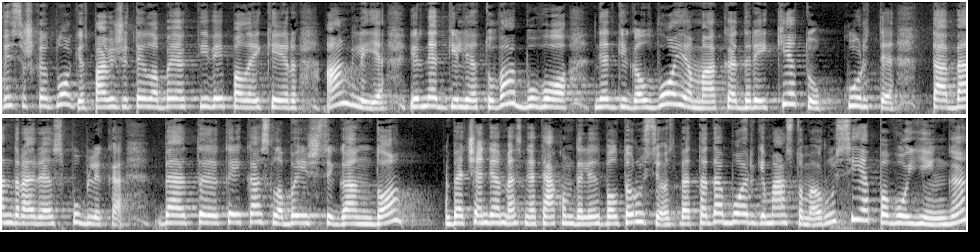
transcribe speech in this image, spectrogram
visiškas blogis. Pavyzdžiui, tai labai aktyviai palaikė ir Anglija ir netgi Lietuva buvo netgi galvojama, kad reikėtų kurti tą bendrą respubliką. Bet kai kas labai išsigando, Bet šiandien mes netekom dalies Baltarusijos, bet tada buvo irgi mąstoma, Rusija pavojinga,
